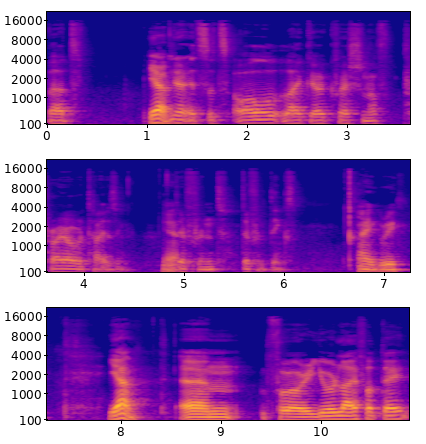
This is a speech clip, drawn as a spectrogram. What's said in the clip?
but Yeah, yeah, it's it's all like a question of prioritizing Yeah. different different things. I agree. Yeah. Um, for your life update,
